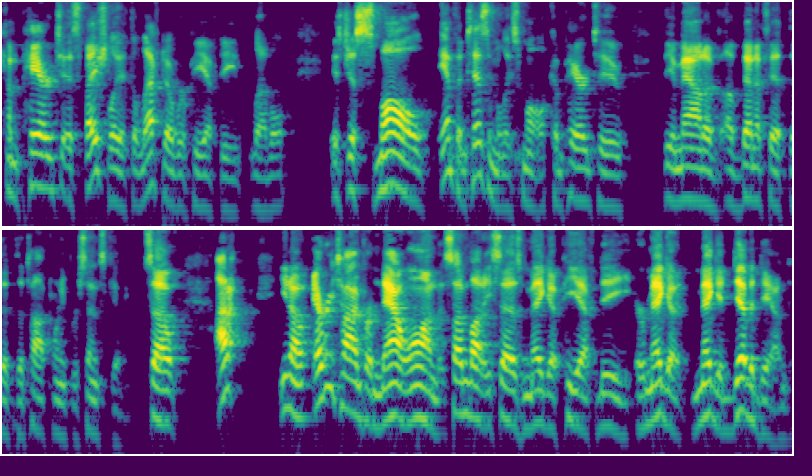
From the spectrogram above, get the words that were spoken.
compared to especially at the leftover PFD level is just small, infinitesimally small compared to the amount of, of benefit that the top 20% is getting. So I don't, you know, every time from now on that somebody says mega PFD or mega mega dividend,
